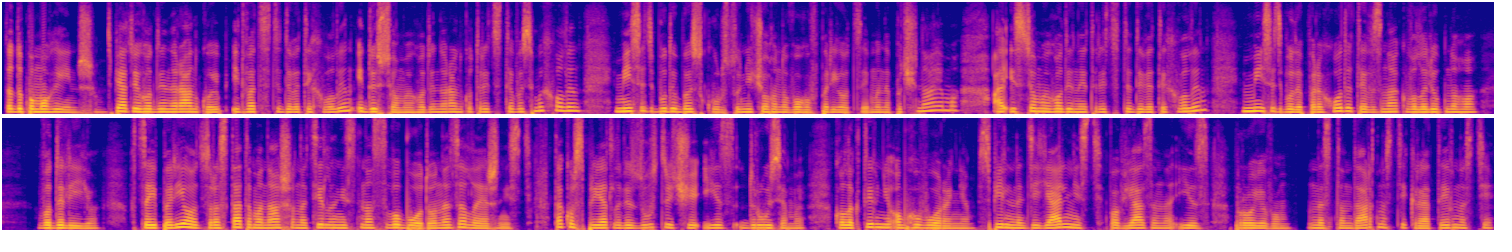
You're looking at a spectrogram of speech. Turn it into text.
та допомоги іншим. З 5 години ранку і 29 хвилин і до 7 години ранку 38 хвилин місяць буде без курсу. Нічого нового в період цей ми не починаємо. А із 7 години і 39 хвилин місяць буде переходити в знак волелюбного водолію. В цей період зростатиме наша націленість на свободу, незалежність, також сприятливі зустрічі із друзями, колективні обговорення, спільна діяльність пов'язана із проявом нестандартності, креативності,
